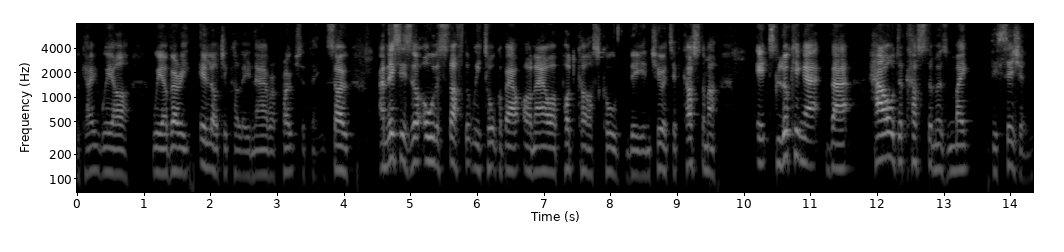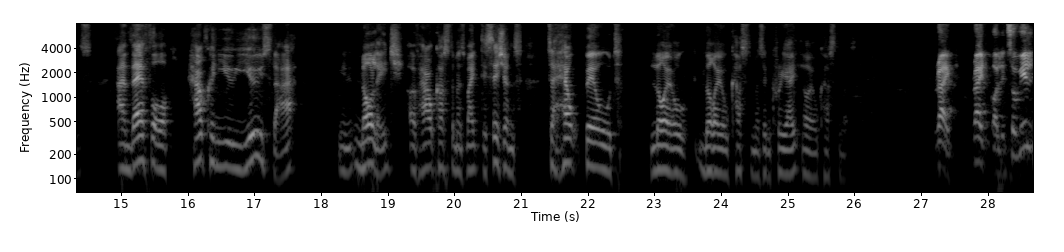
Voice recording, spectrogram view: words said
Okay, we are we are very illogical in our approach to things. So, and this is all the stuff that we talk about on our podcast called the Intuitive Customer. It's looking at that. How do customers make decisions, and therefore, how can you use that knowledge of how customers make decisions to help build loyal loyal customers and create loyal customers. Right right colin. So we'll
